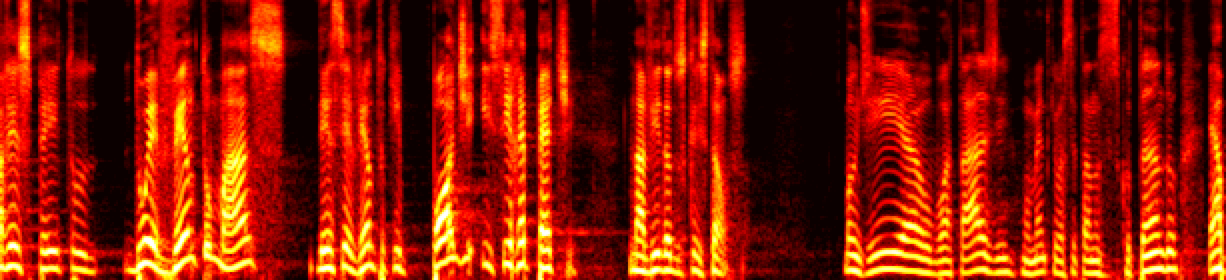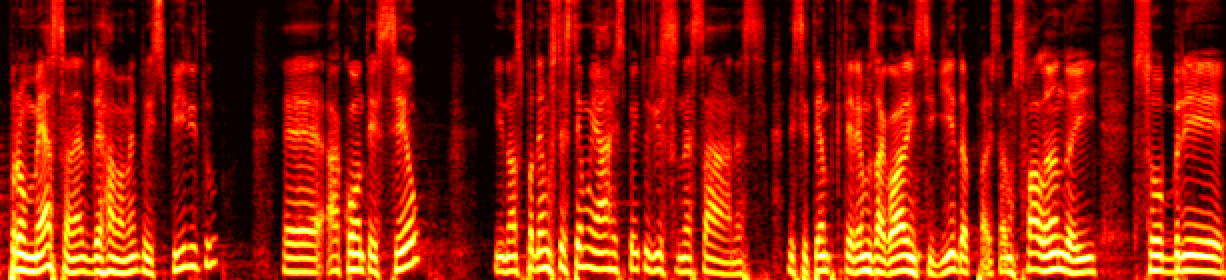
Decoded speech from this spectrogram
respeito do evento, mas desse evento que pode e se repete na vida dos cristãos. Bom dia ou boa tarde, momento que você está nos escutando. É a promessa né, do derramamento do Espírito. É, aconteceu e nós podemos testemunhar a respeito disso nessa, nessa, nesse tempo que teremos agora em seguida, para estarmos falando aí sobre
